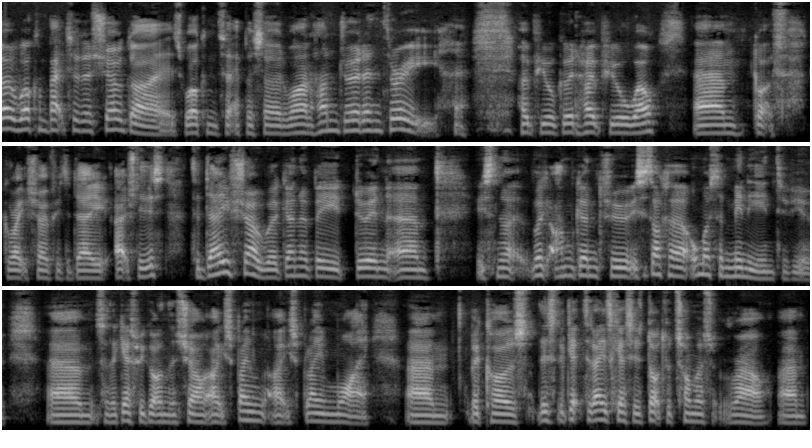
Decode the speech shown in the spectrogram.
So, welcome back to the show, guys. Welcome to episode 103. hope you're good. Hope you're well. Um, got a great show for you today. Actually, this today's show we're going to be doing. Um, it's not. I'm going to. This is like a almost a mini interview. Um, so the guest we got on the show, I explain. I explain why. Um, because this today's guest is Dr. Thomas Rau um,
